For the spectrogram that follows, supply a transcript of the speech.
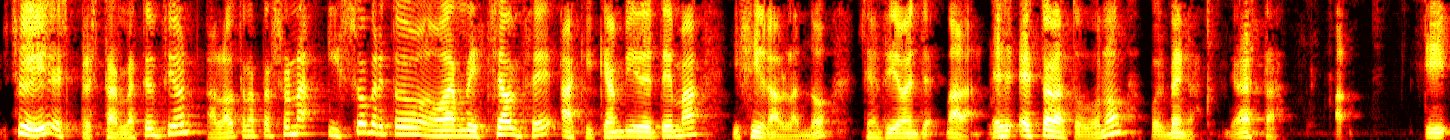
Sí, es prestarle atención a la otra persona y sobre todo darle chance a que cambie de tema y siga hablando. Sencillamente, vale, esto era todo, ¿no? Pues venga, ya está. Ah, Y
